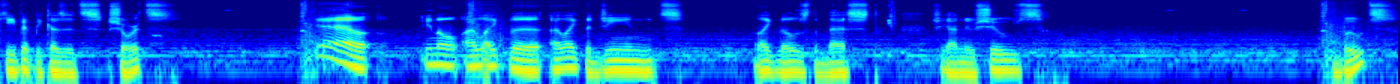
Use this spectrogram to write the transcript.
keep it because it's shorts? Yeah, you know, I like the I like the jeans. I like those the best. She got new shoes. Boots?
